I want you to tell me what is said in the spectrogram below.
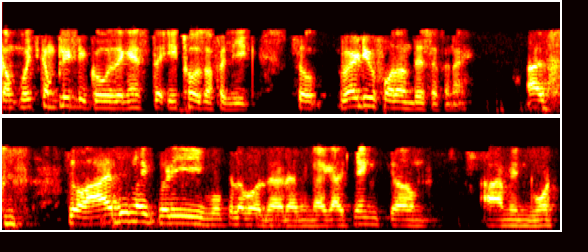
com- which completely goes against the ethos of a league? So where do you fall on this, FNI? Uh, so I've been like pretty vocal about that. I mean, like I think, um, I mean, what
